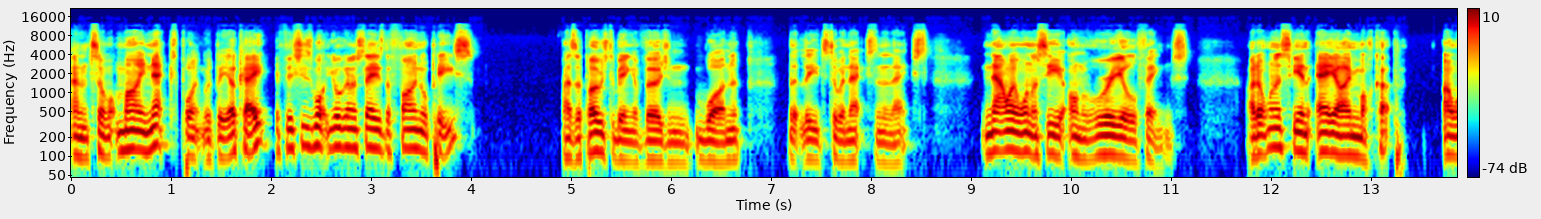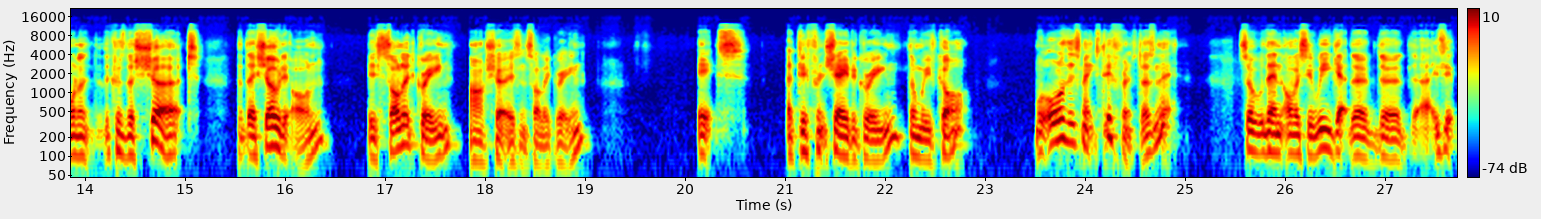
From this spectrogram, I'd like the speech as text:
And so, my next point would be okay, if this is what you're going to say is the final piece, as opposed to being a version one that leads to a next and the next, now I want to see it on real things. I don't want to see an AI mock up. I want to, because the shirt that they showed it on is solid green. Our shirt isn't solid green. It's a different shade of green than we've got. Well, all of this makes difference, doesn't it? So then, obviously, we get the the, the is it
